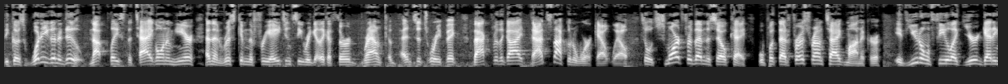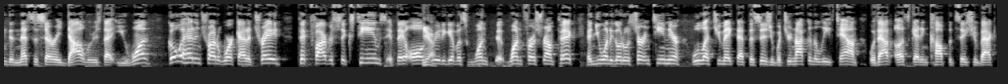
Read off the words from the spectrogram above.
because what are you going to do? Not place the tag on him here and then risk him the free agent? Agency where you get like a third round compensatory pick back for the guy, that's not going to work out well. So it's smart for them to say, okay, we'll put that first round tag moniker. If you don't feel like you're getting the necessary dollars that you want, go ahead and try to work out a trade pick five or six teams. If they all Yeah. agree to give us one one first round pick, and you want to go to a certain team here, we'll let you make that decision. But you're not going to leave town without us getting compensation back.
